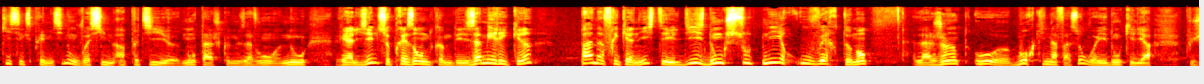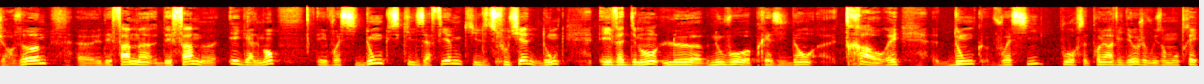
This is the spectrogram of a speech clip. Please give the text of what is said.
qui s'expriment ici. Donc voici un petit euh, montage que nous avons nous réalisé. Ils se présentent comme des Américains panafricanistes et ils disent donc soutenir ouvertement la junte au euh, Burkina Faso. Vous voyez donc qu'il y a plusieurs hommes, euh, des femmes, des femmes également. Et voici donc ce qu'ils affirment, qu'ils soutiennent donc évidemment le nouveau président Traoré. Donc voici pour cette première vidéo, je vais vous en montrer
